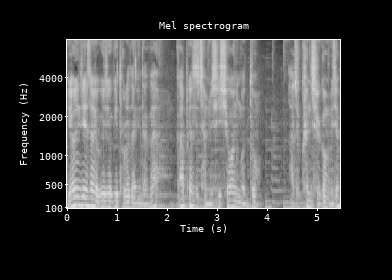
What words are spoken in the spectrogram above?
여행지에서 여기저기 돌아다니다가 카페에서 잠시 쉬어가는 것도 아주 큰 즐거움이죠.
